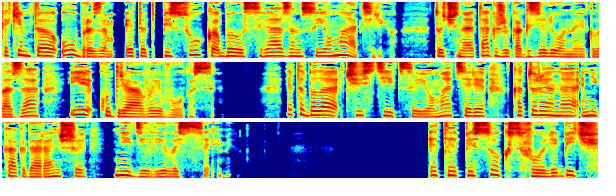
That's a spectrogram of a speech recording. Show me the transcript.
Каким-то образом этот песок был связан с ее матерью, точно так же, как зеленые глаза и кудрявые волосы. Это была частица ее матери, которой она никогда раньше не делилась с Эми. «Это песок с Фолли-Бич.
